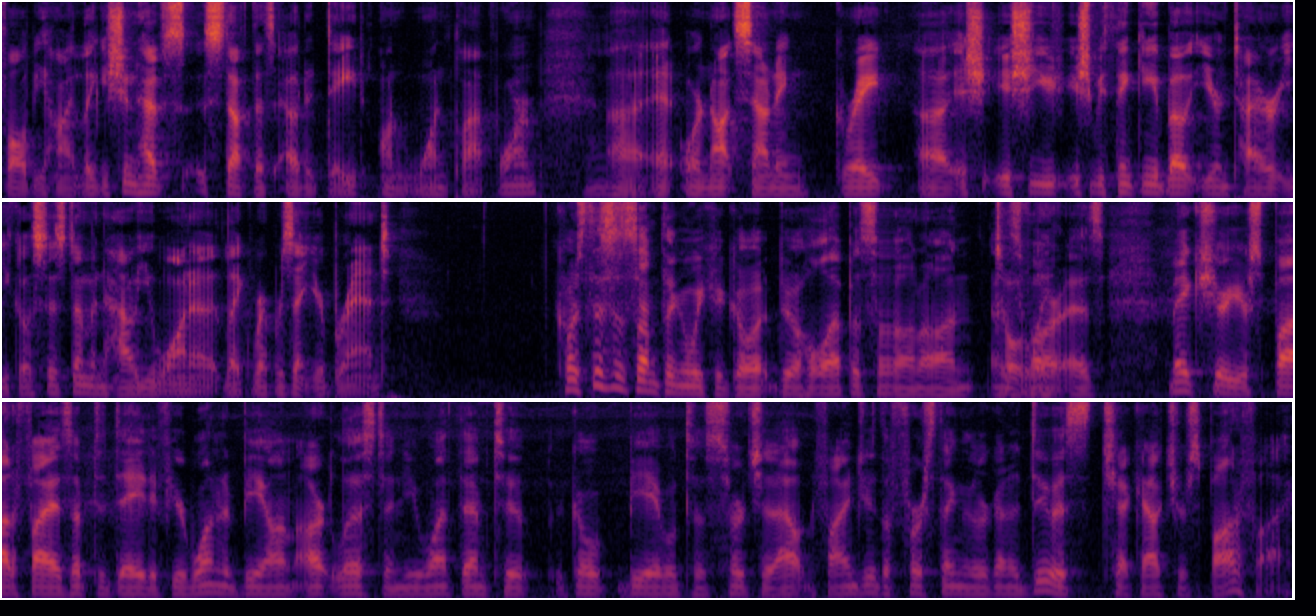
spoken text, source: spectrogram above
fall behind. Like you shouldn't have stuff that's out of date on one platform mm-hmm. uh, or not sounding great. Uh, you, should, you, should, you should be thinking about your entire ecosystem and how you want to like represent your brand. Of course, this is something we could go do a whole episode on as totally. far as make sure your Spotify is up to date. If you're wanting to be on Artlist and you want them to go be able to search it out and find you, the first thing they're going to do is check out your Spotify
